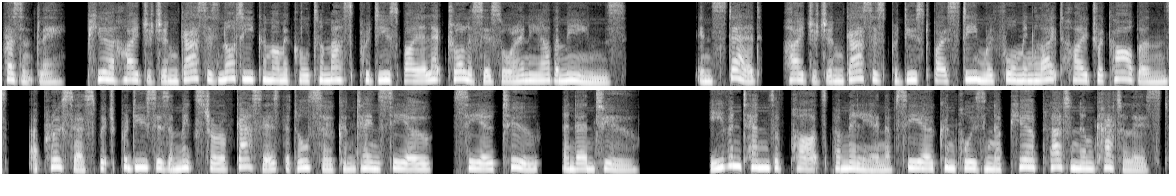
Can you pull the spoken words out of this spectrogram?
Presently, pure hydrogen gas is not economical to mass produce by electrolysis or any other means. Instead, Hydrogen gas is produced by steam reforming light hydrocarbons, a process which produces a mixture of gases that also contain CO, CO2, and N2. Even tens of parts per million of CO can poison a pure platinum catalyst,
